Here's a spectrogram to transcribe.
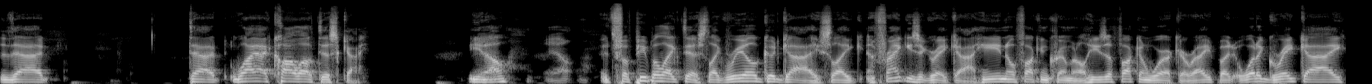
That that why I call out this guy. You know, yeah. it's for people like this, like real good guys. Like and Frankie's a great guy. He ain't no fucking criminal. He's a fucking worker, right? But what a great guy.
